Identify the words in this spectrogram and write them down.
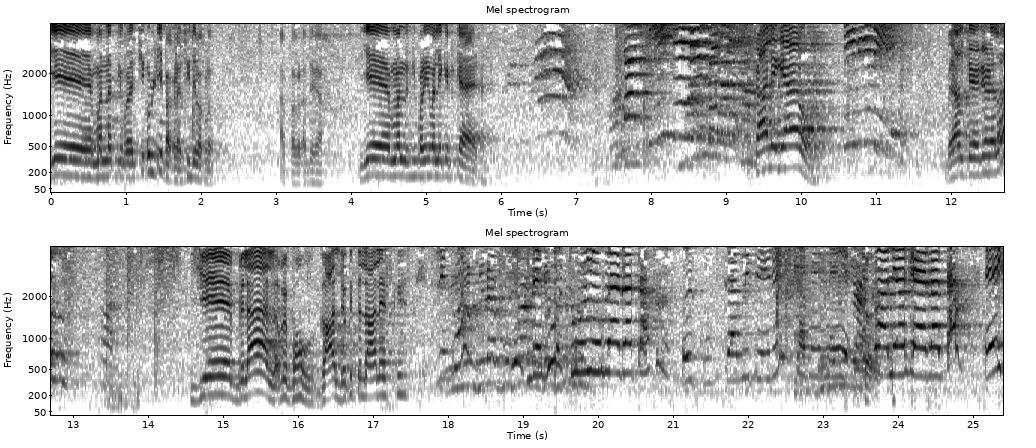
ये मन्नत की बड़ी उल्टी पकड़ो सीधे पकड़ो। अब पकड़ो अब दिखाओ। ये मन्नत की बड़ी वाली किटकैट। कहाँ लेके आए हो? बिलाल टेढ़े टेढ़े ला ये बिलाल अबे बहु गाल देखो कितने लाल है इसके। देखो देखो तू लोग आ रहा था कभी तेरे कभी मेरे। कालिया कह रहा था एक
